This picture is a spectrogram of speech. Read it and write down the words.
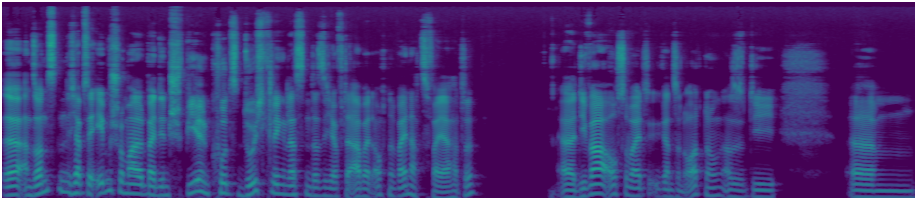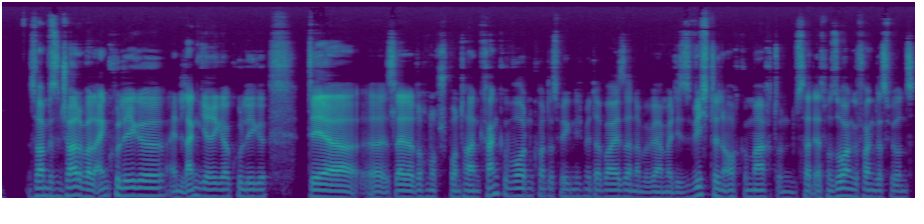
äh, ansonsten, ich habe es ja eben schon mal bei den Spielen kurz durchklingen lassen, dass ich auf der Arbeit auch eine Weihnachtsfeier hatte. Äh, die war auch soweit ganz in Ordnung. Also die, ähm, es war ein bisschen schade, weil ein Kollege, ein langjähriger Kollege, der äh, ist leider doch noch spontan krank geworden, konnte deswegen nicht mit dabei sein, aber wir haben ja dieses Wichteln auch gemacht und es hat erstmal so angefangen, dass wir uns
